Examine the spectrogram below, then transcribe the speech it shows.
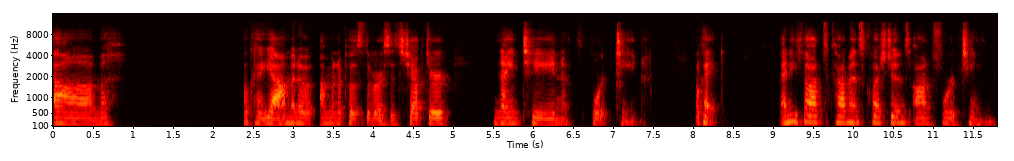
Um okay, yeah, I'm gonna I'm gonna post the verse. It's chapter 19, 14. Okay. Any thoughts, comments, questions on 14?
